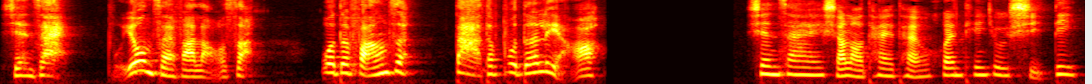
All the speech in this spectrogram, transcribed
现在不用再发牢骚，我的房子大的不得了。现在小老太太欢天又喜地，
